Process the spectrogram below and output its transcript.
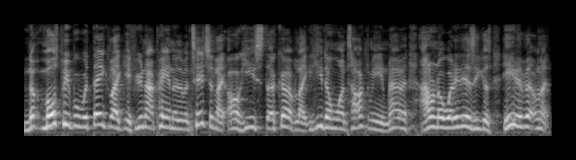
no, most people would think like if you're not paying them attention, like oh he's stuck up, like he don't want to talk to me, and. I don't know what it is. He goes he. I'm like,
